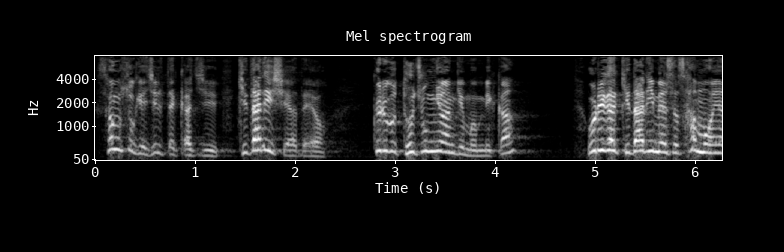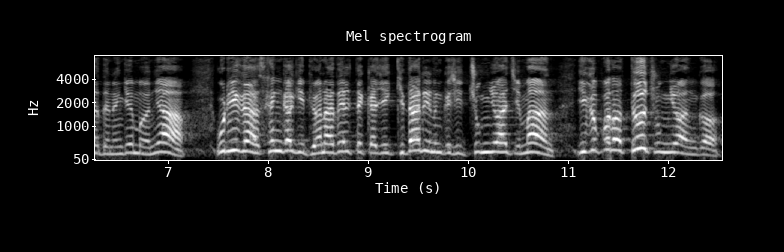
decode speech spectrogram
성숙해질 때까지 기다리셔야 돼요 그리고 더 중요한 게 뭡니까? 우리가 기다리면서 사모해야 되는 게 뭐냐? 우리가 생각이 변화될 때까지 기다리는 것이 중요하지만 이것보다 더 중요한 거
